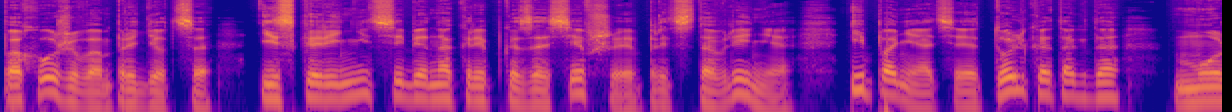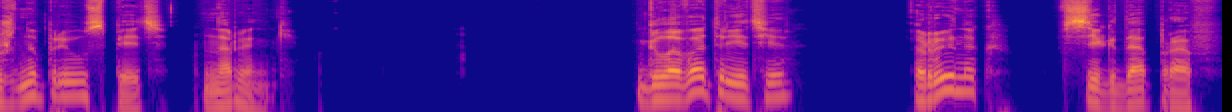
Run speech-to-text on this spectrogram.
похоже, вам придется искоренить себе накрепко засевшее представление и понятие, только тогда можно преуспеть на рынке. Глава третья. Рынок всегда прав.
